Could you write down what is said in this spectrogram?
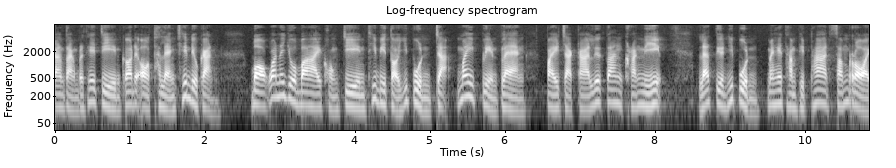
การต่างประเทศจีน ก็ได้ออกแถลงเช่นเดียวกัน บอกว่านโยบายของจีนที่มีต่อญี่ปุ่นจะไม่เปลี่ยนแปลงไปจากการเลือกตั้งครั้งนี้ และเตือนญี่ปุ่นไม่ให้ทำผิดพลาดซ้ำรอย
